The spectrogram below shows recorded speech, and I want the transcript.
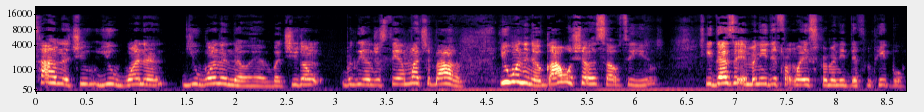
Tell him that you you wanna you wanna know him, but you don't really understand much about him. You wanna know. God will show himself to you. He does it in many different ways for many different people.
